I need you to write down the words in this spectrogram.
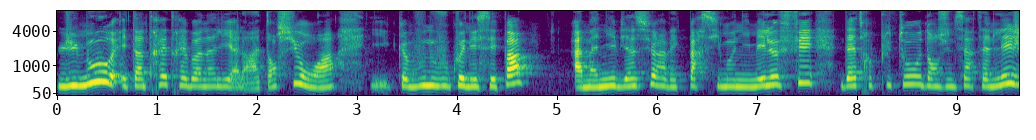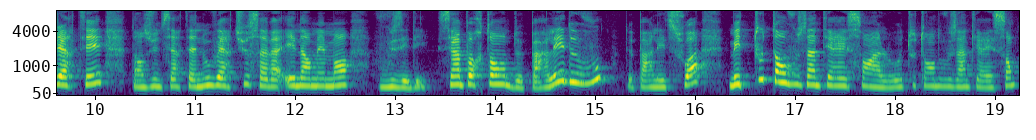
l'humour est un très très bon allié. Alors attention, hein, comme vous ne vous connaissez pas, à manier bien sûr avec parcimonie. Mais le fait d'être plutôt dans une certaine légèreté, dans une certaine ouverture, ça va énormément vous aider. C'est important de parler de vous, de parler de soi, mais tout en vous intéressant à l'autre, tout en vous intéressant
